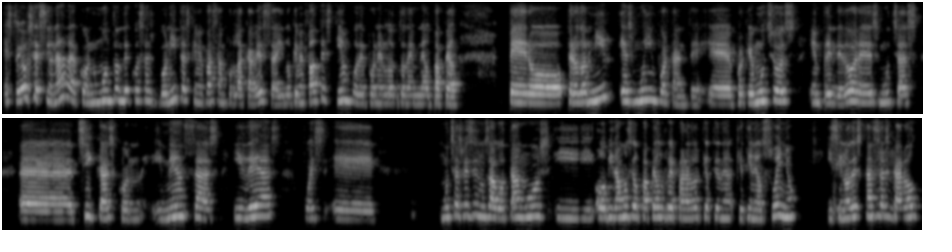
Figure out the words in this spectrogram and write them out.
estoy obsesionada con un montón de cosas bonitas que me pasan por la cabeza y lo que me falta es tiempo de ponerlo todo en el papel. Pero, pero dormir es muy importante eh, porque muchos emprendedores, muchas eh, chicas con inmensas ideas, pues eh, muchas veces nos agotamos y olvidamos el papel reparador que tiene, que tiene el sueño. Y si no descansas, Carol,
